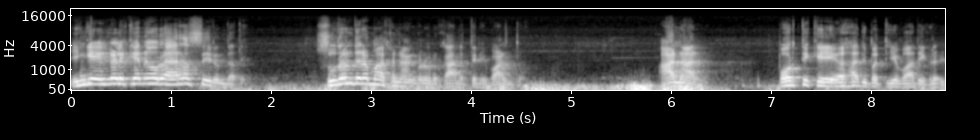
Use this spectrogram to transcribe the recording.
இங்கே எங்களுக்கென ஒரு அரசு இருந்தது. சுதந்திரமாக நாங்கள் ஒரு காலத்தில் வாழ்ந்தோம். ஆனால் போர்த்துகேய ஏகாதிபத்தியவாதிகள்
